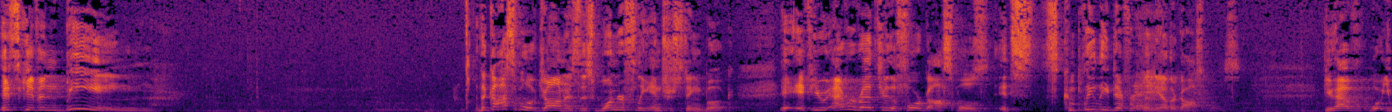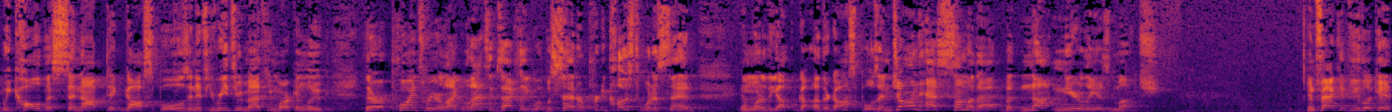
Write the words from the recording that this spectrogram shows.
It's given being. The Gospel of John is this wonderfully interesting book. If you ever read through the four Gospels, it's completely different than the other Gospels. You have what we call the synoptic Gospels, and if you read through Matthew, Mark, and Luke, there are points where you're like, well, that's exactly what was said, or pretty close to what is said in one of the other Gospels. And John has some of that, but not nearly as much. In fact, if you look at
